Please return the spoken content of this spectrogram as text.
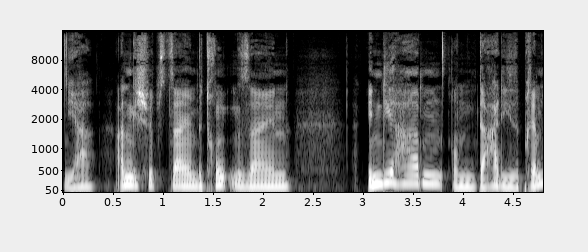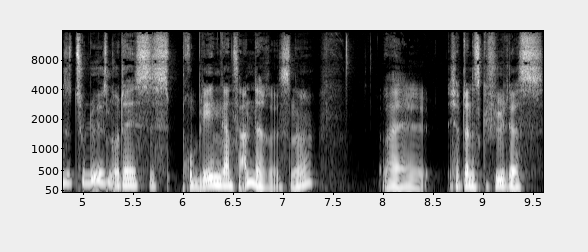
ja, angeschwipst sein, betrunken sein, in dir haben, um da diese Bremse zu lösen? Oder ist das Problem ganz anderes, ne? Weil ich habe dann das Gefühl, dass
